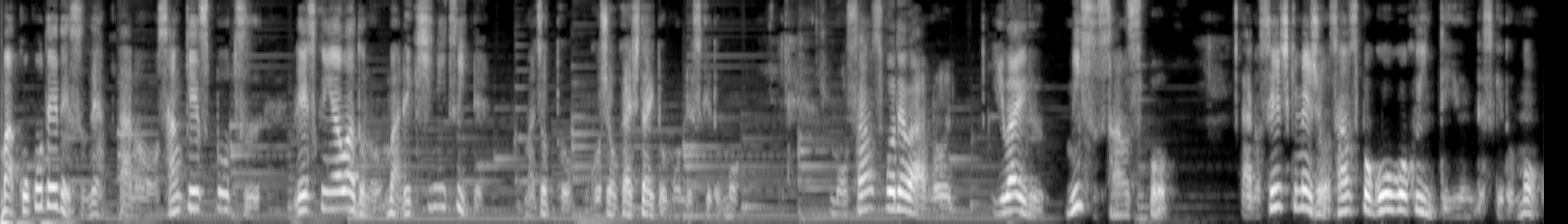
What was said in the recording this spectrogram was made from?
まあ、ここでですね、あの、サンケイスポーツレースクイーンアワードの、まあ、歴史について、まあ、ちょっとご紹介したいと思うんですけども、もうサンスポでは、あの、いわゆるミスサンスポ、あの、正式名称サンスポ55クイーンって言うんですけども、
